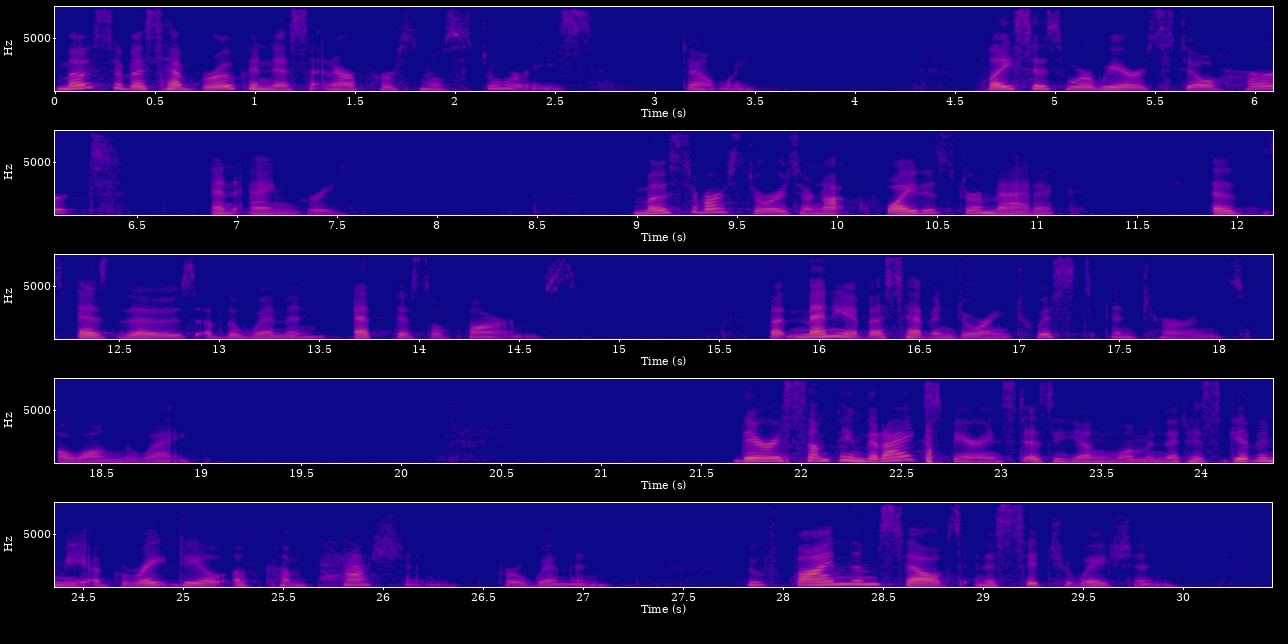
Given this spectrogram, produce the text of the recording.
Most of us have brokenness in our personal stories, don't we? Places where we are still hurt and angry. Most of our stories are not quite as dramatic as, as those of the women at Thistle Farms, but many of us have enduring twists and turns along the way. There is something that I experienced as a young woman that has given me a great deal of compassion for women who find themselves in a situation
